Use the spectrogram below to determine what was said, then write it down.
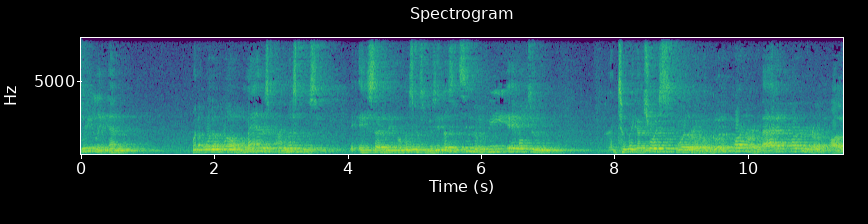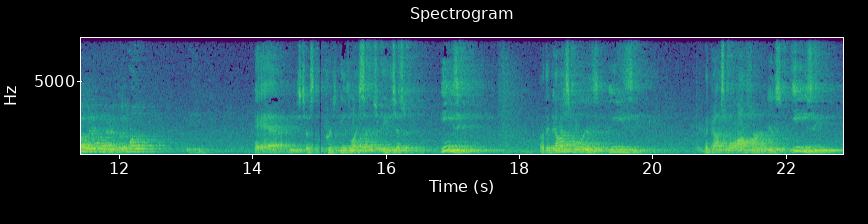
freely. And when, when, when a man is promiscuous, he said to be promiscuous because he doesn't seem to be able to to make a choice whether of a good partner or a bad partner or a ugly one or a good one. Yeah, he's just he's licentious. He's just easy. But the gospel is easy. The gospel offer is easy,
